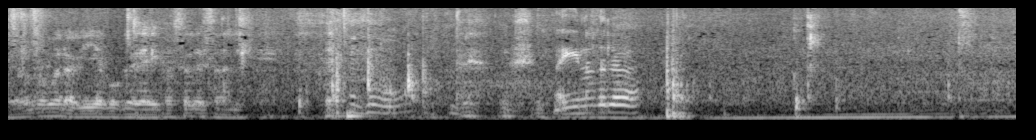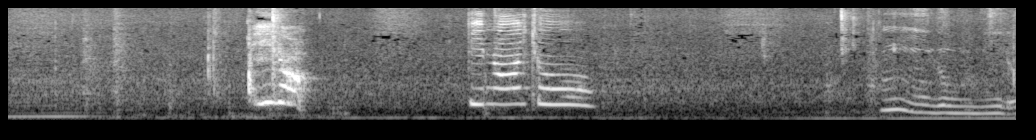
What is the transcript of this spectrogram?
Es una maravilla porque de ahí no se le sale. Aquí no se le va. Pino, Pinocho. Ay, un miro.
